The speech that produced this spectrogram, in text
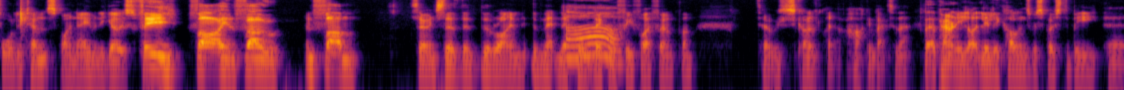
four lieutenants by name, and he goes fee, fi, and foe, and fum. So instead of the, the rhyme, the met they're called they're called fee, fi, foe, and fum. So it was just kind of like harking back to that. But apparently, like Lily Collins was supposed to be uh,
